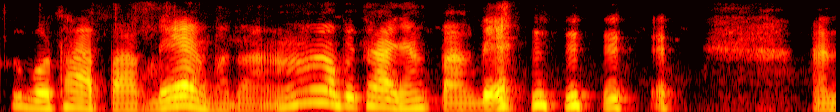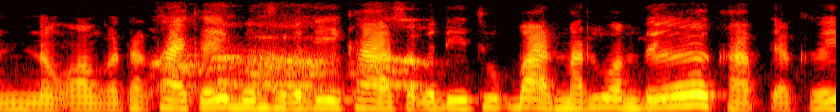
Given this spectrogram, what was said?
คือบ่ท่าปากแดงผ่านว่าอ้าวไปท่ายังปากแดง อันน้องออมกับทักทายเคยบุญสวัสดีค่ะ สวัสดีทุกบ้านมาร่วมเด้อครับจะเคย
